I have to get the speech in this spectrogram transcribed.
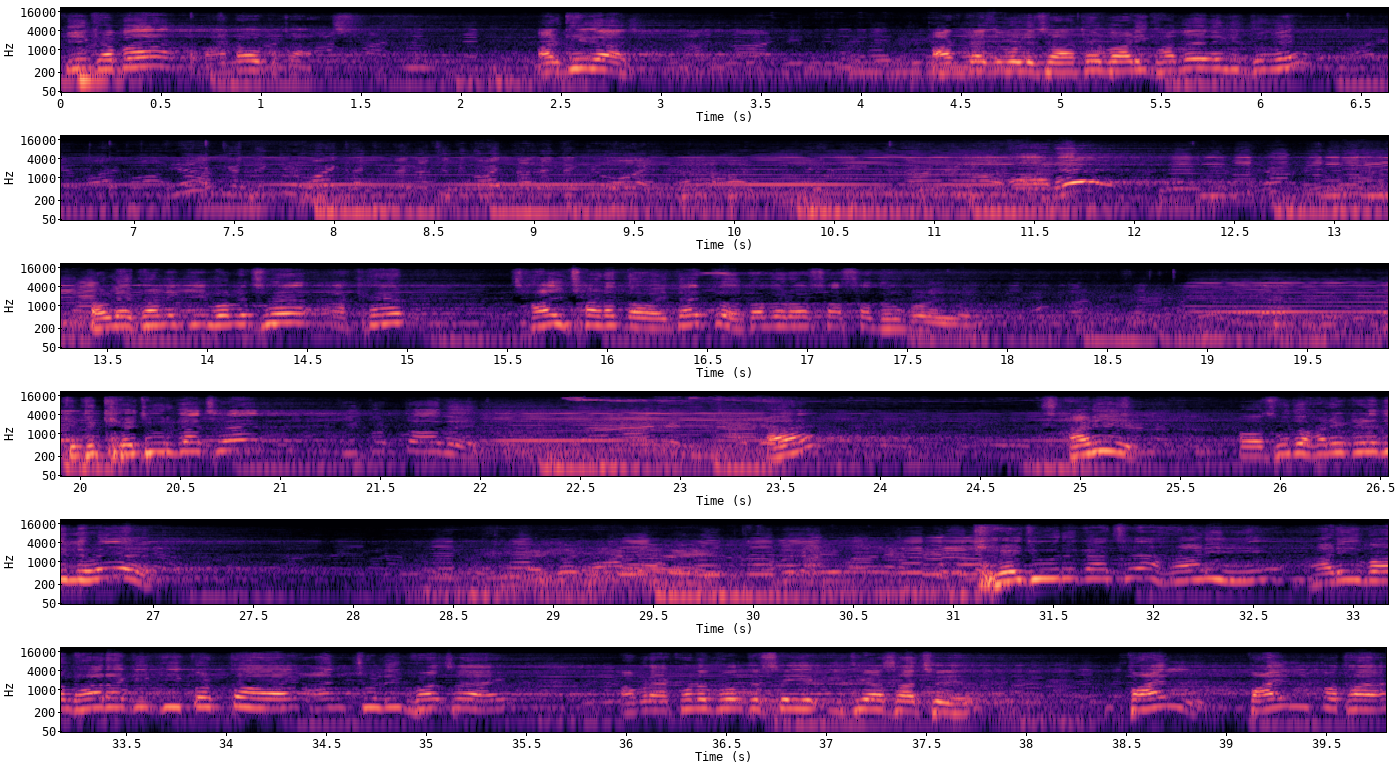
কি খাবা? মানব গাছ। আর কি গাছ? আখ গাছ বলেছ। আখের বাড়ি খাবে নাকি তুমি? তাহলে এখানে কি বলেছে? আখের ছাল ছাড়াতে হয়, তাই তো? তবে রস আস্বাদন করা যায় কিন্তু খেজুর গাছে কি করতে হবে? হ্যাঁ? হাঁড়ি ও, শুধু হাঁড়ি টেনে দিলে হয়ে যাবে? খেজুর গাছে হাঁড়ি হাঁড়ি বাঁধার আগে কি করতে হয়? আঞ্চলিক ভাষায়, আমরা এখনও পর্যন্ত সেই ইতিহাস আছে। পাইল পাইল কথা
